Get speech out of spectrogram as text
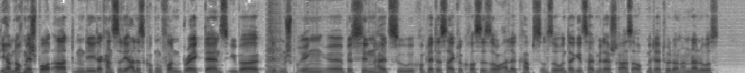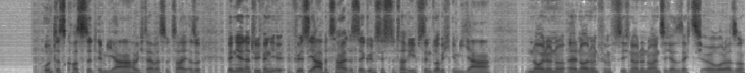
Die haben noch mehr Sportarten, die, da kannst du dir alles gucken, von Breakdance über Klippenspringen äh, bis hin halt zu komplette Cyclocross-Saison, alle Cups und so. Und da geht's halt mit der Straße auch mit der Tour Down Under los. Und das kostet im Jahr, habe ich da was bezahlt. Also, wenn ihr natürlich, wenn ihr fürs Jahr bezahlt, ist der günstigste Tarif, sind, glaube ich, im Jahr 59, äh, 59,99, also 60 Euro oder so.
